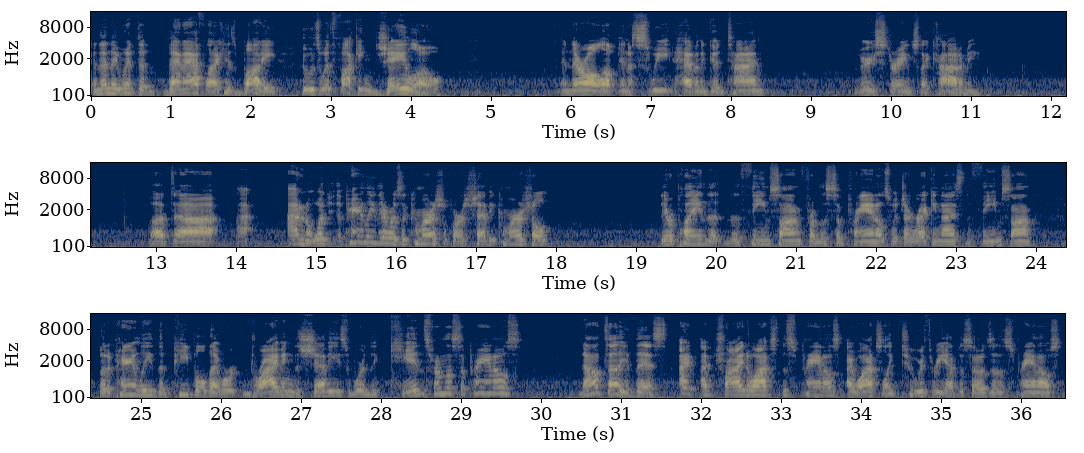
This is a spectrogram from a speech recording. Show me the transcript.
and then they went to Ben Affleck, his buddy, who was with fucking J Lo, and they're all up in a suite having a good time. Very strange dichotomy. But uh, I, I don't know what. Apparently, there was a commercial for a Chevy commercial. They were playing the, the theme song from The Sopranos, which I recognize the theme song. But apparently, the people that were driving the Chevys were the kids from The Sopranos. Now, I'll tell you this I, I've tried to watch The Sopranos. I watched like two or three episodes of The Sopranos,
